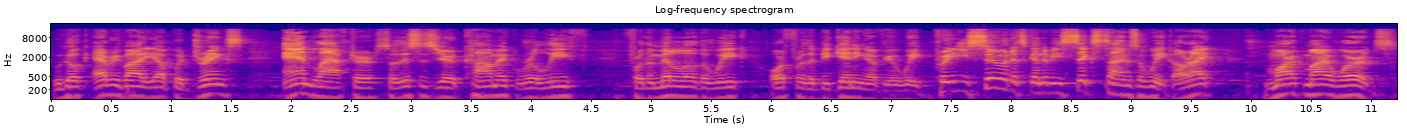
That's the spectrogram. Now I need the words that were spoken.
We hook everybody up with drinks and laughter. So this is your comic relief for the middle of the week or for the beginning of your week. Pretty soon it's going to be six times a week, all right? Mark my words.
